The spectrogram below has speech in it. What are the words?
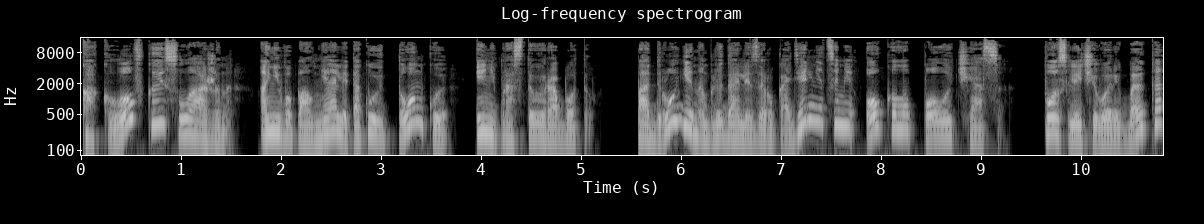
Как ловко и слаженно они выполняли такую тонкую и непростую работу. Подруги наблюдали за рукодельницами около получаса, после чего Ребекка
